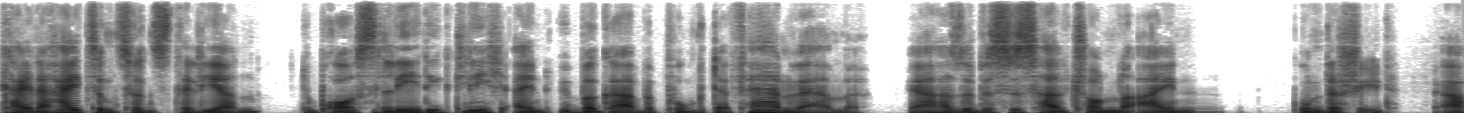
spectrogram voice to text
keine Heizung zu installieren. Du brauchst lediglich einen Übergabepunkt der Fernwärme. Ja, also das ist halt schon ein Unterschied. Ja,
